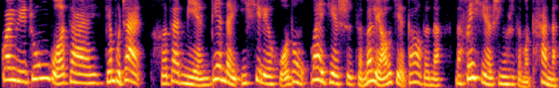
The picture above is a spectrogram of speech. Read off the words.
关于中国在柬埔寨和在缅甸的一系列活动，外界是怎么了解到的呢？那分析人士又是怎么看呢？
